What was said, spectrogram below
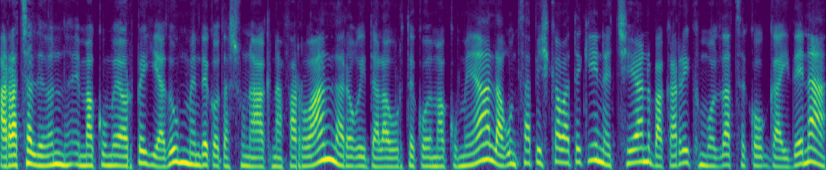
Arratsaldeon emakume aurpegia du mendekotasunak Nafarroan, larogeita urteko emakumea, laguntza pixka batekin etxean bakarrik moldatzeko gaidena.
